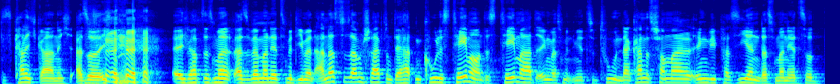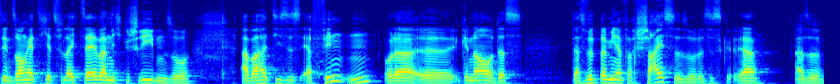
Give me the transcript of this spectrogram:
das kann ich gar nicht. Also ich, ich habe das mal, also wenn man jetzt mit jemand anders zusammenschreibt und der hat ein cooles Thema und das Thema hat irgendwas mit mir zu tun, dann kann das schon mal irgendwie passieren, dass man jetzt so, den Song hätte ich jetzt vielleicht selber nicht geschrieben, so. Aber halt dieses Erfinden oder äh, genau, das, das wird bei mir einfach scheiße. So, das ist, ja, also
